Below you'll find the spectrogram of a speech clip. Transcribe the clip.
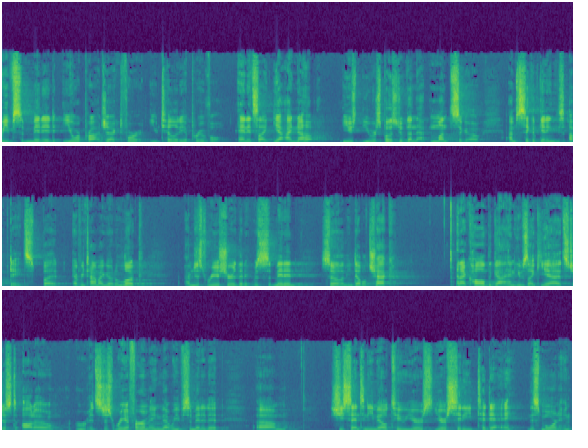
We've submitted your project for utility approval. And it's like, Yeah, I know. You, you were supposed to have done that months ago. I'm sick of getting these updates, but every time I go to look, I'm just reassured that it was submitted. So let me double check. And I called the guy, and he was like, Yeah, it's just auto, it's just reaffirming that we've submitted it. Um, she sent an email to your, your city today, this morning,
